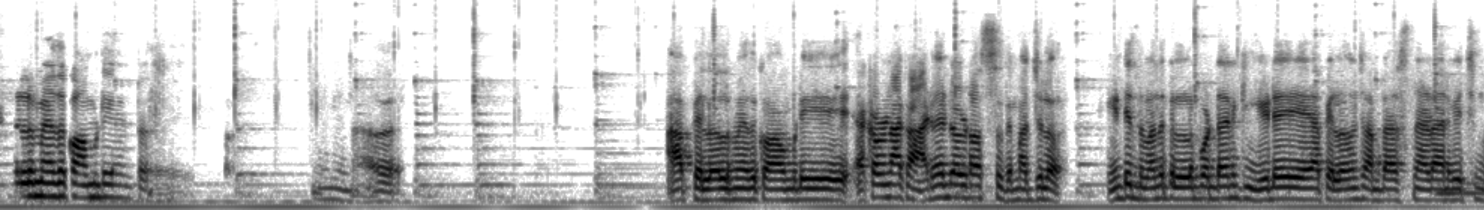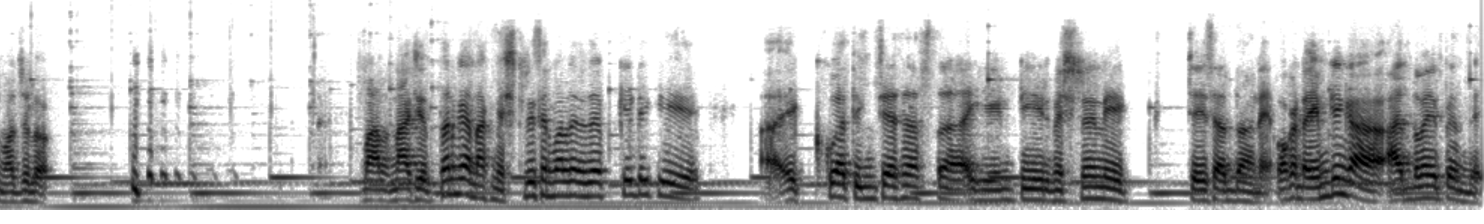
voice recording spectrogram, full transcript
పిల్లల మీద కామెడీ ఏంటో. ఆ పిల్లల మీద కామెడీ ఎక్కడ నాకు ఆడమే డౌట్ వస్తుంది మధ్యలో. ఏంటి ఇంతమంది పిల్లలు పుట్టడానికి ఈడే ఆ పిల్లల్ని చంపేస్తున్నాడు అనిపించింది మధ్యలో. నాకు చెప్తాను కదా నాకు మిస్టరీ సినిమాలు చెప్పేటికి ఎక్కువ థింక్ చేసేస్తా. ఏంటి మిస్టరీని చేసేద్దాం అని. ఒక టైంకి ఇంకా అర్థమైపోయింది.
